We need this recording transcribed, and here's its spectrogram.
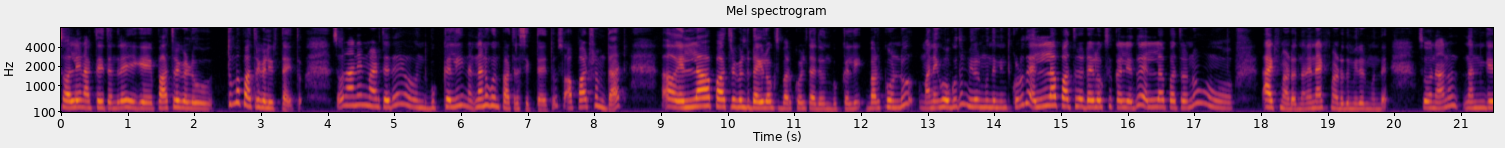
ಸೊ ಅಲ್ಲೇನಾಗ್ತಾಯಿತ್ತು ಅಂದರೆ, ಹೀಗೆ ಪಾತ್ರಗಳು, ತುಂಬ ಪಾತ್ರಗಳು ಇರ್ತಾ ಇತ್ತು ಸೊ ನಾನೇನು ಮಾಡ್ತಾಯಿದ್ದೆ, ಒಂದು ಬುಕ್ಕಲ್ಲಿ ನನಗೊಂದು ಪಾತ್ರ ಸಿಗ್ತಾಯಿತ್ತು. ಸೊ ಅಪಾರ್ಟ್ ಫ್ರಮ್ ದ್ಯಾಟ್ ಎಲ್ಲ ಪಾತ್ರಗಳದ್ದು ಡೈಲಾಗ್ಸ್ ಬರ್ಕೊಳ್ತಾ ಇದ್ದೆ ಒಂದು ಬುಕ್ಕಲ್ಲಿ. ಬರ್ಕೊಂಡು ಮನೆಗೆ ಹೋಗೋದು ಮಿರರ್ ಮುಂದೆ ನಿಂತ್ಕೊಳ್ಳೋದು, ಎಲ್ಲ ಪಾತ್ರ ಡೈಲಾಗ್ಸು ಕಲಿಯೋದು, ಎಲ್ಲ ಪಾತ್ರನೂ ಆ್ಯಕ್ಟ್ ಮಾಡೋದು ನಾನು ಆ್ಯಕ್ಟ್ ಮಾಡೋದು ಮಿರರ್ ಮುಂದೆ. ಸೊ ನಾನು ನನಗೆ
